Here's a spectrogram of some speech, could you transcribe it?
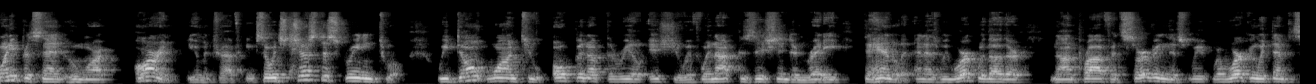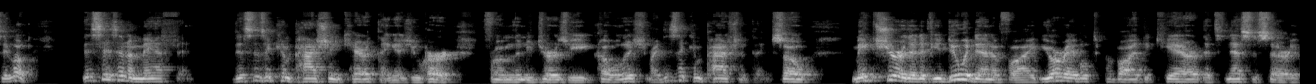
20% whom are aren't human trafficking. So it's just a screening tool. We don't want to open up the real issue if we're not positioned and ready to handle it. And as we work with other nonprofits serving this, we, are working with them to say, look, this isn't a math thing. This is a compassion care thing, as you heard from the New Jersey Coalition, right? This is a compassion thing. So make sure that if you do identify, you're able to provide the care that's necessary,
